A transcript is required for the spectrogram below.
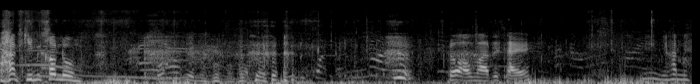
ปานกินขนมก็เอามาที่ใช้นี่อยู่หันนี่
